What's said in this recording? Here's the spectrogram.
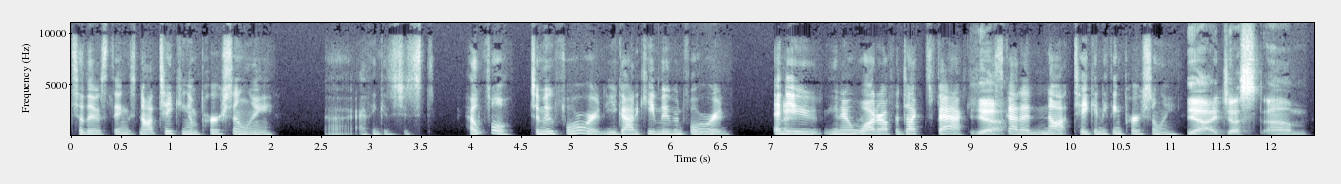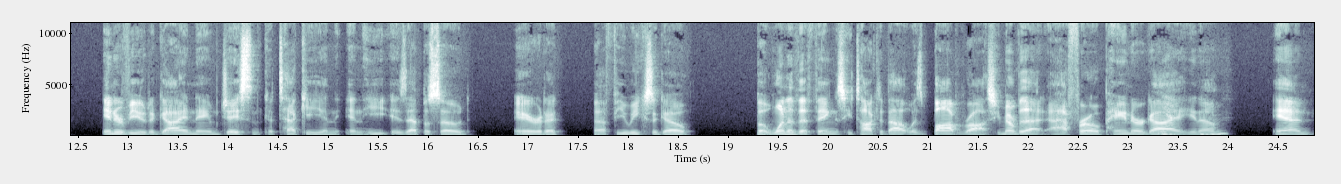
to those things, not taking them personally, uh, I think it's just helpful to move forward. You got to keep moving forward. And I- you, you know, water off a duck's back. Yeah. You just got to not take anything personally. Yeah, I just um, interviewed a guy named Jason Katecki, and and he his episode aired a, a few weeks ago. But one of the things he talked about was Bob Ross. You remember that Afro painter guy, Yeah. you know? Mhm. And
